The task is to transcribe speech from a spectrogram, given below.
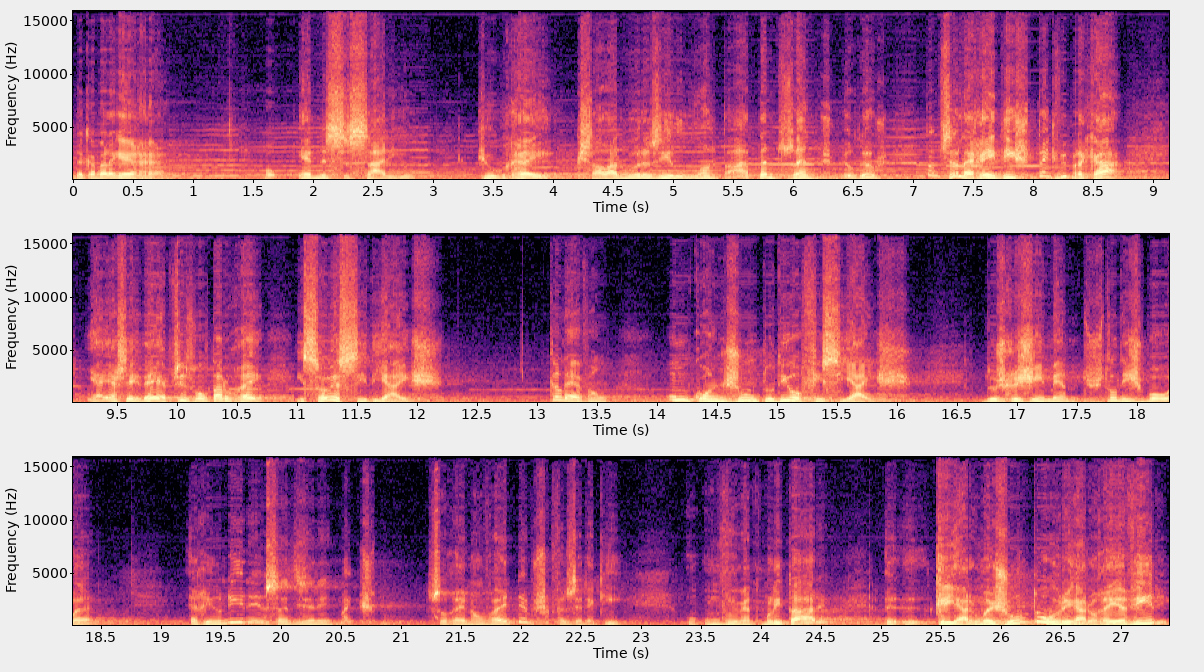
de acabar a guerra. Bom, é necessário que o rei, que está lá no Brasil, longe, há tantos anos, meu Deus, então se ele é rei disto, tem que vir para cá. E há esta ideia, é preciso voltar o rei. E são esses ideais que levam um conjunto de oficiais dos regimentos de Lisboa a reunirem-se, a dizerem, mas se o rei não vem, temos que fazer aqui um movimento militar, eh, eh, criar uma junta, obrigar o rei a vir,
